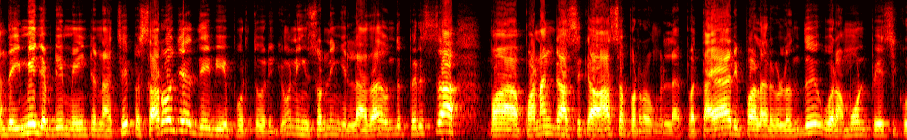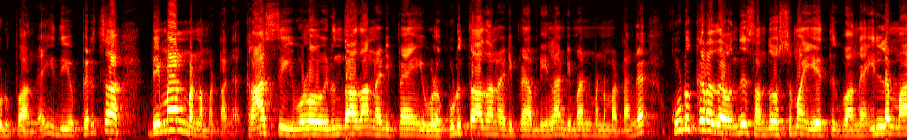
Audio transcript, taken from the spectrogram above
அந்த இமேஜ் அப்படியே மெயின்டைன் ஆச்சு. இப்போ சரோஜா தேவியை பொறுத்த வரைக்கும் நீங்கள் சொன்னீங்கல்ல அதாவது வந்து பெருசாக ப பணங்காசுக்கு ஆசைப்படுறவங்கள இப்போ தயாரிப்பாளர்கள் வந்து ஒரு அமௌண்ட் பேசி கொடுப்பாங்க. இது பெருசாக டிமாண்ட் பண்ண மாட்டாங்க. காசு இவ்வளோ இருந்தால் தான் நடிப்பேன் இவ்வளோ கொடுத்தா தான் நடிப்பேன் அப்படின்லாம் டிமாண்ட் பண்ண மாட்டாங்க. கொடுக்கறத வந்து சந்தோஷமாக ஏற்றுக்குவாங்க இல்லைம்மா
